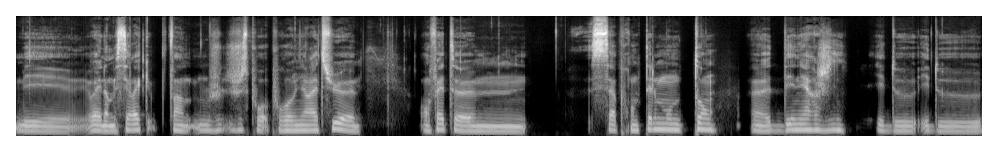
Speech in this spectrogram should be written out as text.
mais ouais, non, mais c'est vrai que. Enfin, juste pour, pour revenir là-dessus, en fait, ça prend tellement de temps, d'énergie et de. Et de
